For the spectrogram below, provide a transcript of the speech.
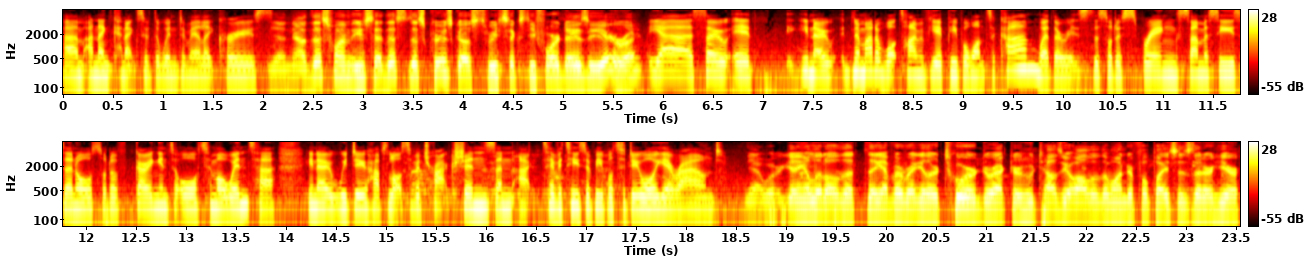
um, and then connects with the Windermere Lake Cruise. Yeah. Now this one, you said this this cruise goes 364 days a year, right? Yeah, so it you know, no matter what time of year people want to come, whether it's the sort of spring, summer season, or sort of going into autumn or winter, you know, we do have lots of attractions and activities for people to do all year round. Yeah, we're getting a little that they have a regular tour director who tells you all of the wonderful places that are here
